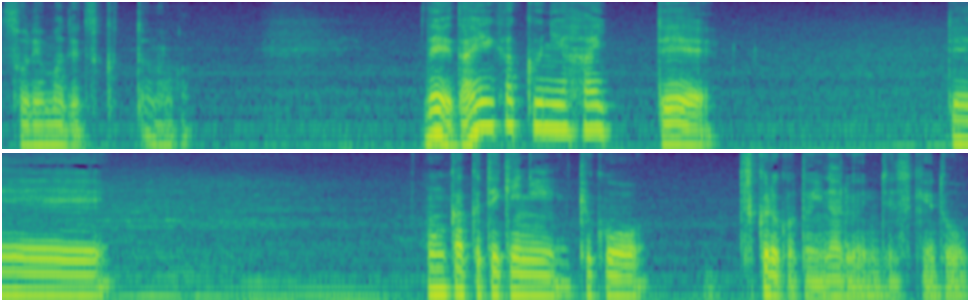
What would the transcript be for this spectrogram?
それまで作ったのは。で大学に入ってで本格的に曲を作ることになるんですけど。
